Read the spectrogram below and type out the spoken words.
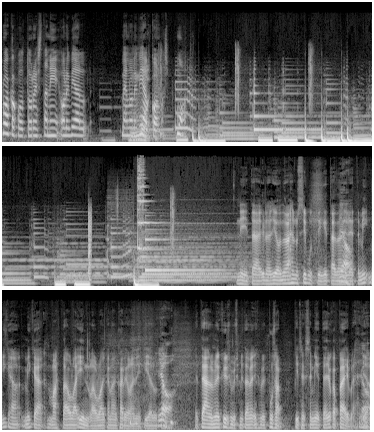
Ruokakulttuurista niin oli vielä, meillä oli vielä kolmas. Muoti. Niin, tämä yleensä, joo, vähän nyt sivuttiinkin tätä, Joo. että mi- mikä, mikä mahtaa olla in, laulu aikanaan karjalainenkin. Ja, tuota, Joo. ja tämä on sellainen kysymys, mitä me esimerkiksi musabisneksessä mietitään joka päivä. Joo. Ja,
